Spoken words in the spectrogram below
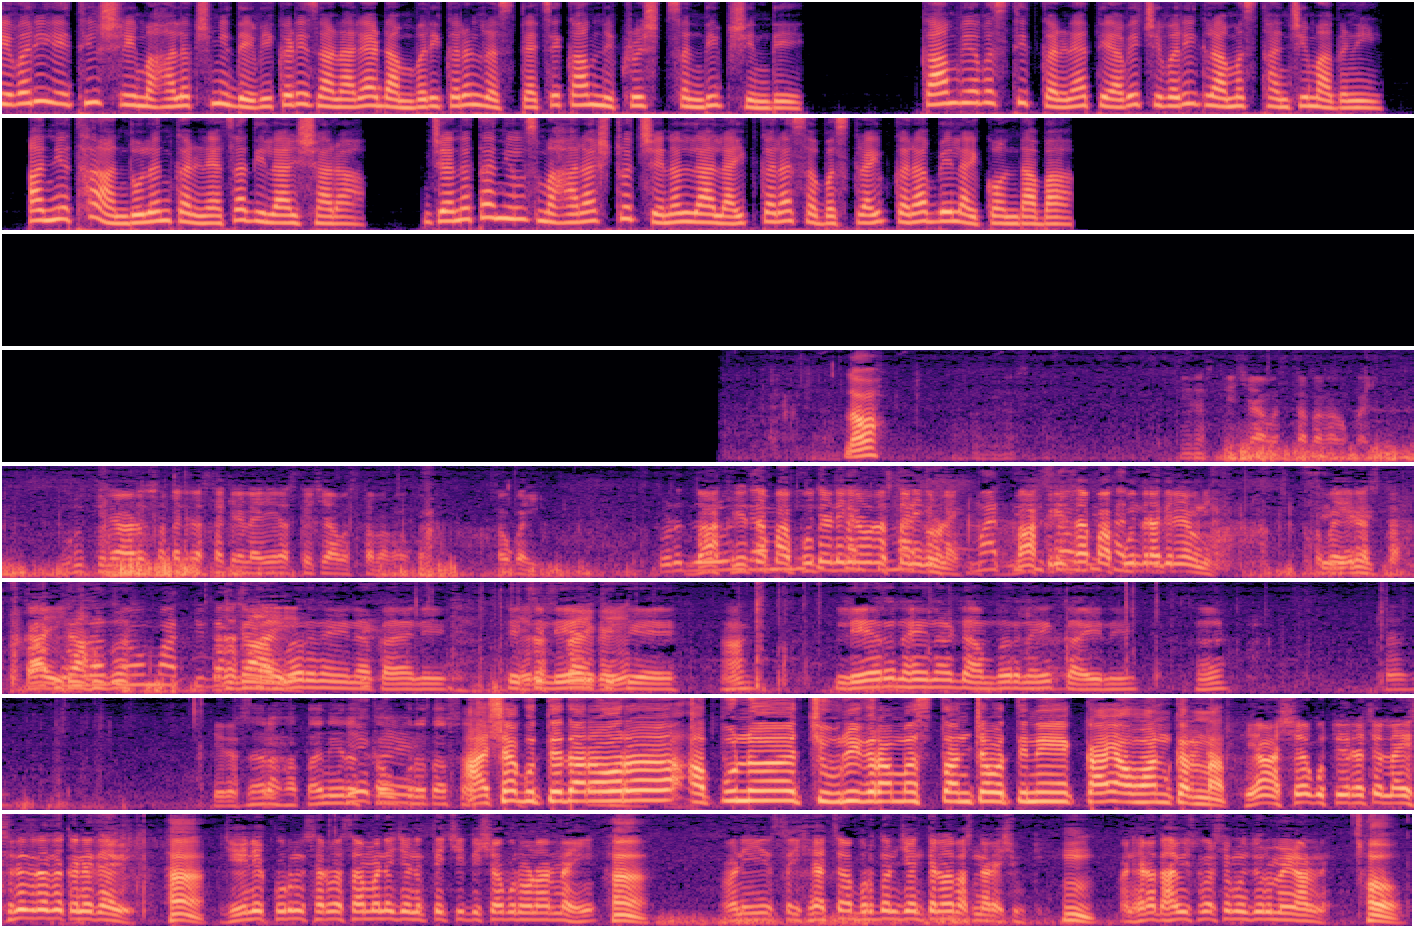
चिवरी येथील श्री महालक्ष्मी देवीकडे जाणाऱ्या डांबरीकरण रस्त्याचे काम निकृष्ट संदीप शिंदे. काम व्यवस्थित करण्यात यावे चिवरी ग्रामस्थांची मागणी. अन्यथा आंदोलन करण्याचा दिला इशारा. जनता न्यूज महाराष्ट्र चॅनलला लाईक करा सबस्क्राईब करा बेल आयकॉन दाबा. लावा. ही रस्त्याची अवस्था बघावं काही. दुरुस्त केल्या रस्ता केलेला आहे ही रस्त्याची अवस्था बघावं काही. हो काही. भाकरीचा पापुत्रा निघाला रस्ता निघाला नाही. भाकरीचा पापुंद्रा दिला नाही हो काही रस्ता. काय? रस्ता आहे. डांबर नाही ना काय नाही. हे त्याची रस्ता लेअर आहे का हे? किती आहे? हा? लेअर नाही ना डांबर नाही काही नाही. हा? काय? रस्ता. अशा गुत्तेदारावर आपण चिवरी ग्रामस्थांच्या वतीने काय आवाहन करणार? हे अशा गुत्तेदाराचे लायसन्स रद्द करण्यात यावे. हा. जेणेकरून सर्वसामान्य जनतेची दिशाभूल होणार नाही. हा. आणि स- ह्याच्या बुर्धन जनतेला बसणार आहे शेवटी. हम्म, आणि ह्याला दहा वीस वर्ष मंजूर मिळणार नाही. हो.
